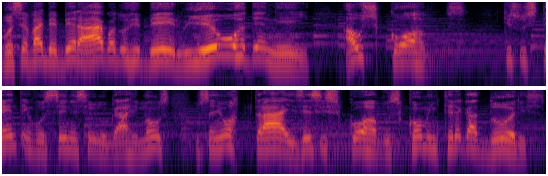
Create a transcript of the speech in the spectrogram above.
Você vai beber a água do ribeiro, e eu ordenei aos corvos que sustentem você nesse lugar. Irmãos, o Senhor traz esses corvos como entregadores.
